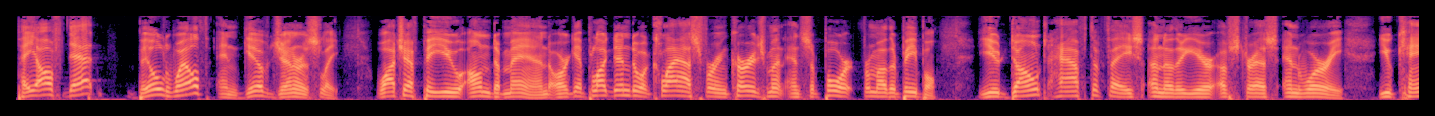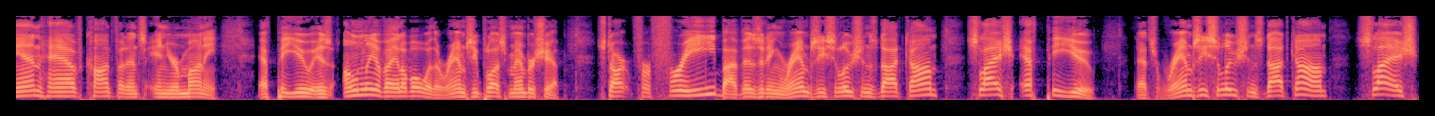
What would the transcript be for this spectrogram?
pay off debt, build wealth, and give generously. Watch FPU on demand or get plugged into a class for encouragement and support from other people. You don't have to face another year of stress and worry. You can have confidence in your money. FPU is only available with a Ramsey Plus membership. Start for free by visiting RamseySolutions.com slash FPU. That's RamseySolutions.com slash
